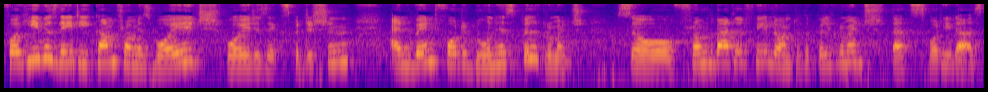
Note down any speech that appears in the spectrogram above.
For he was lately come from his voyage, voyage is expedition, and went for to do his pilgrimage. So from the battlefield on to the pilgrimage, that's what he does.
